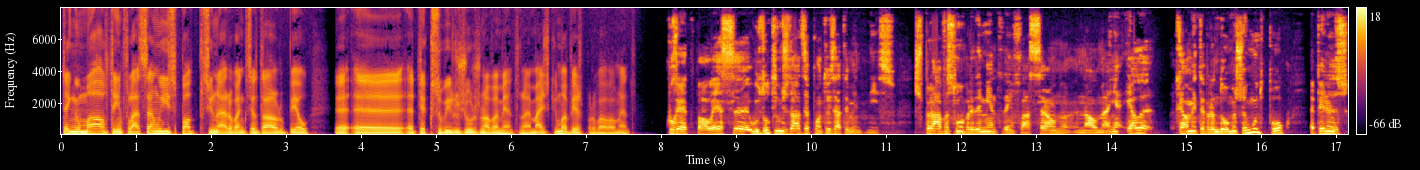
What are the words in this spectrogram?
tem uma alta inflação e isso pode pressionar o Banco Central Europeu a, eh, a, a ter que subir os juros novamente, não é? Mais que uma vez, provavelmente. Correto, Paulo. Essa, os últimos dados apontam exatamente nisso. Esperava-se um abrandamento da inflação no, na Alemanha. Ela realmente abrandou, mas foi muito pouco, apenas,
